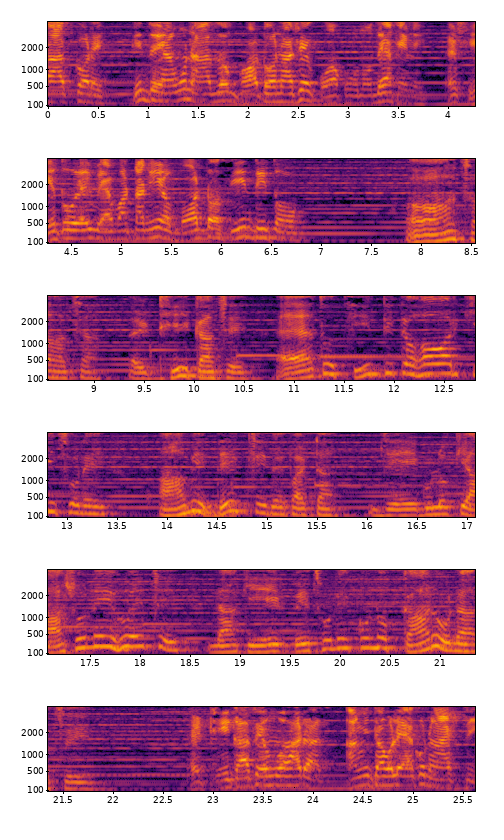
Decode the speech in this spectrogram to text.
কাজ করে কিন্তু এমন আজব ঘটনা সে কখনো দেখেনি। সে তো এই ব্যাপারটা নিয়ে বড্ড চিন্তিত। আচ্ছা আচ্ছা ঠিক আছে। এত চিন্তিত হওয়ার কিছু নেই। আমি দেখছি ব্যাপারটা। যে এগুলো কি আসলেই হয়েছে নাকি এর পেছনে কোনো কারণ আছে? ঠিক আছে মহারাজ আমি তাহলে এখন আসছি।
